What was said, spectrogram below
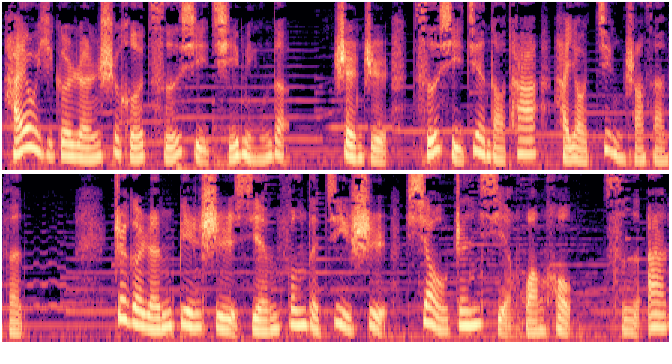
还有一个人是和慈禧齐名的，甚至慈禧见到他还要敬上三分。这个人便是咸丰的继室孝贞显皇后慈安。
